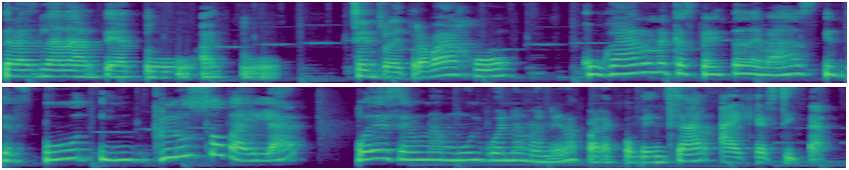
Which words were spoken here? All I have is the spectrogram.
trasladarte a tu, a tu centro de trabajo, jugar una cascarita de básquet, de fútbol, incluso bailar puede ser una muy buena manera para comenzar a ejercitar.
